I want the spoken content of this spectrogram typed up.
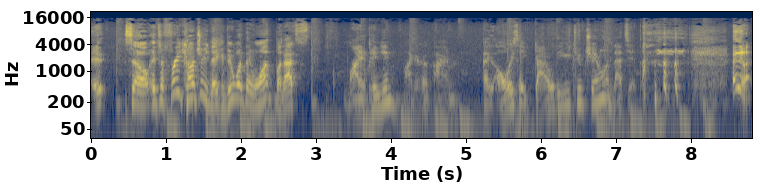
it, so it's a free country. They can do what they want, but that's my opinion. Like I said, I'm I always a guy with a YouTube channel, and that's it. anyway,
